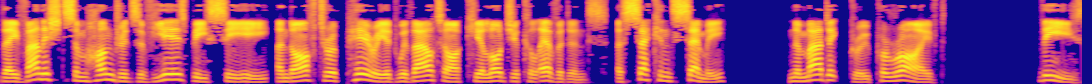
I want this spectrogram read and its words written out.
They vanished some hundreds of years BCE, and after a period without archaeological evidence, a second semi-nomadic group arrived. These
